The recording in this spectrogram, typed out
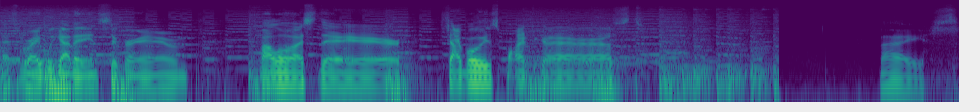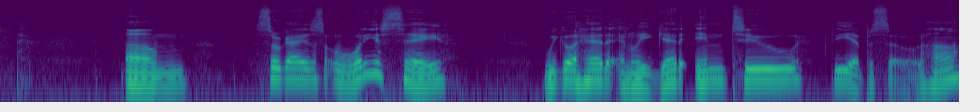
That's right, we got an Instagram. Follow us there. Shy Boys Podcast. Nice. Um, so guys, what do you say we go ahead and we get into the episode, huh?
